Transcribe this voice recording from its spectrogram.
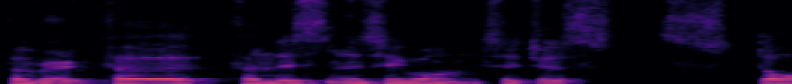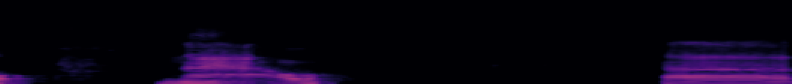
for for for listeners who want to just stop now, uh,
